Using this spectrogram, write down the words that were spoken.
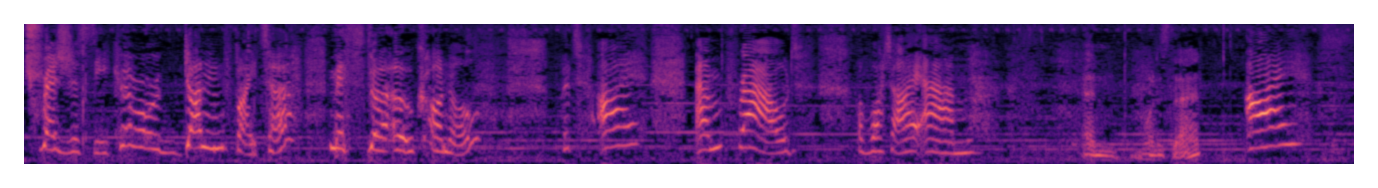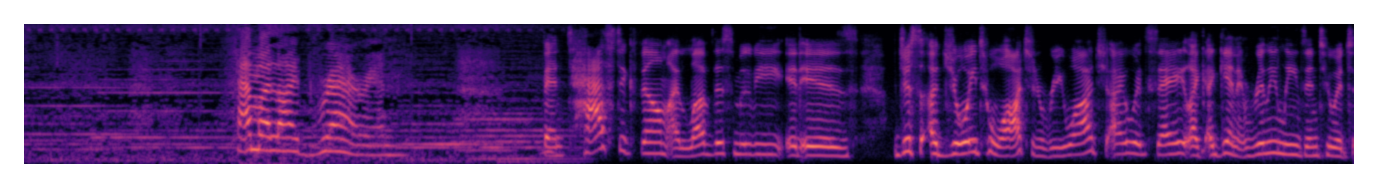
treasure seeker, or a gunfighter, Mr. O'Connell, but I am proud of what I am. And what is that? I am a librarian. Fantastic film. I love this movie. It is just a joy to watch and rewatch, I would say. Like again, it really leans into its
